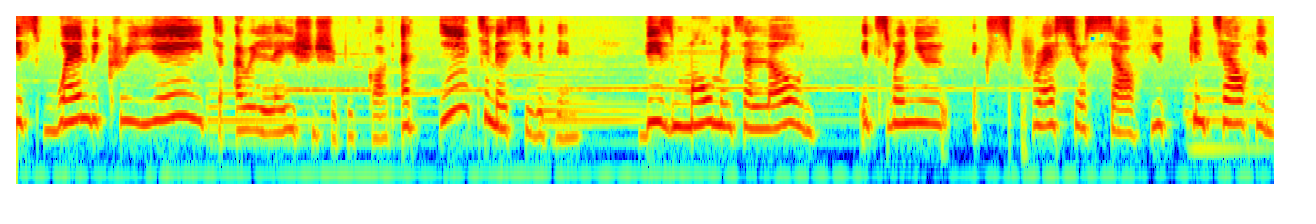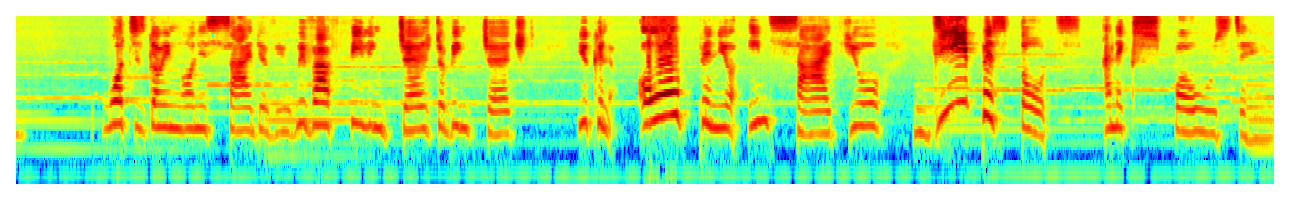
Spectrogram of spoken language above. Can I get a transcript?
is when we create a relationship with God, an intimacy with Him. These moments alone, it's when you express yourself, you can tell Him what is going on inside of you without feeling judged or being judged. You can open your inside, your deepest thoughts, and expose to Him.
